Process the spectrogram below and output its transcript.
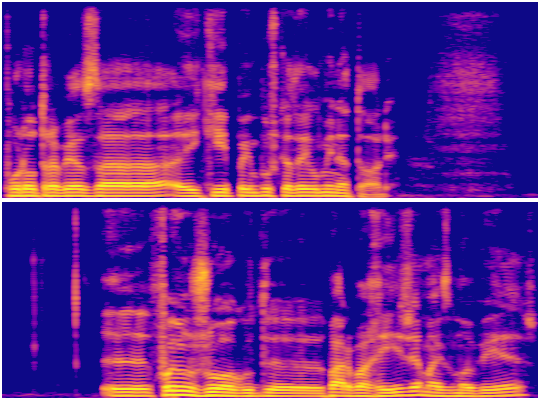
pôr outra vez a, a equipa em busca da eliminatória. Eh, foi um jogo de barba rija, mais uma vez.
